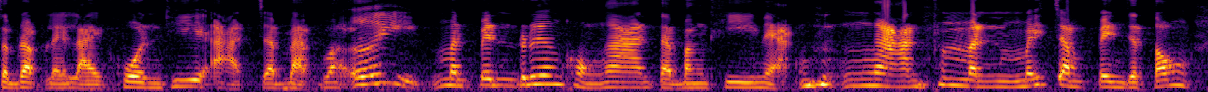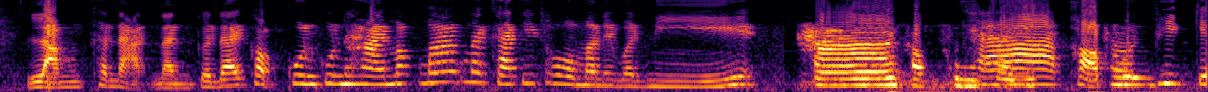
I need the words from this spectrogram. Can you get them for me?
สำหรับหลาย ๆ คนที่อาจจะแบบว่า เอ้ย มันเป็นเรื่องของงานแต่บางทีเนี่ย งานมันไม่จำเป็นจะต้องล้ำขนาดนั้นก็ได้ขอบคุณคุณไฮมาก ๆ นะคะ ที่โทรมาในวันนี้ ค่ะ ขอบคุณค่ะค่ะขอบคุณพี่เก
